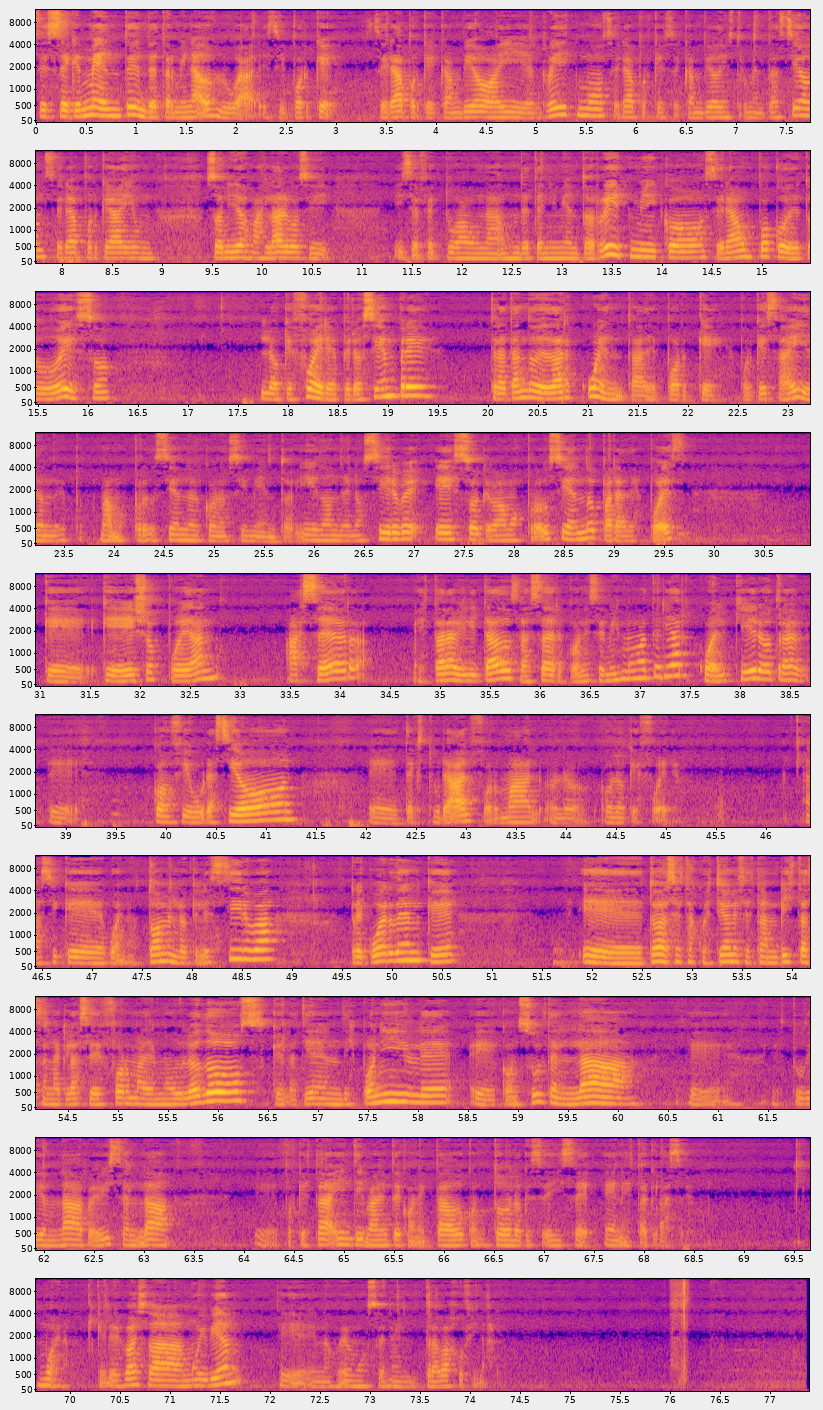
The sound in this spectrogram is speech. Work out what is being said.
se segmente en determinados lugares y por qué. ¿Será porque cambió ahí el ritmo? ¿Será porque se cambió de instrumentación? ¿Será porque hay sonidos más largos y, se efectúa un detenimiento rítmico? ¿Será un poco de todo eso? Lo que fuere, pero siempre tratando de dar cuenta de por qué, porque es ahí donde vamos produciendo el conocimiento y donde nos sirve eso que vamos produciendo para después que, ellos puedan hacer, estar habilitados a hacer con ese mismo material cualquier otra eh, configuración eh, textural, formal o lo, que fuere. Así que bueno, tomen lo que les sirva. Recuerden que eh, todas estas cuestiones están vistas en la clase de forma del módulo 2, que la tienen disponible, consúltenla, estudienla, revísenla, eh, porque está íntimamente conectado con todo lo que se dice en esta clase. Bueno, que les vaya muy bien, eh, nos vemos en el trabajo final.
